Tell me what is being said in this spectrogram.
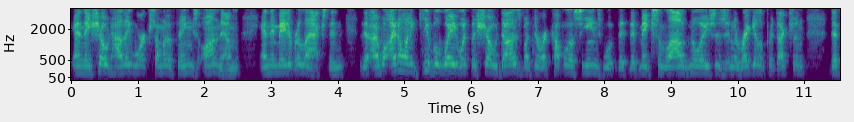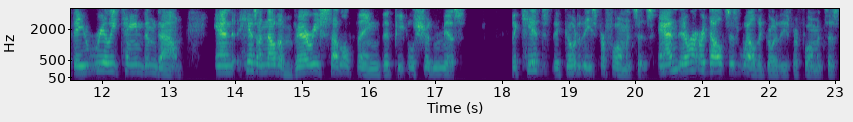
and they showed how they work some of the things on them and they made it relaxed. And I, I don't want to give away what the show does but there are a couple of scenes that, that make some loud noises in the regular production that they really tamed them down. And here's another very subtle thing that people shouldn't miss. The kids that go to these performances, and there are adults as well that go to these performances,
